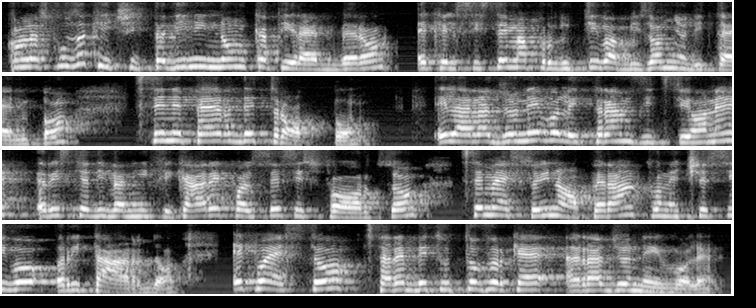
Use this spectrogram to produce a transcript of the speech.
Con la scusa che i cittadini non capirebbero e che il sistema produttivo ha bisogno di tempo, se ne perde troppo e la ragionevole transizione rischia di vanificare qualsiasi sforzo se messo in opera con eccessivo ritardo e questo sarebbe tutto perché ragionevole.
